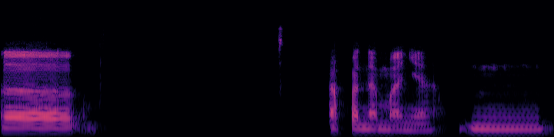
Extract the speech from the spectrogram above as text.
uh, apa namanya? Hmm,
